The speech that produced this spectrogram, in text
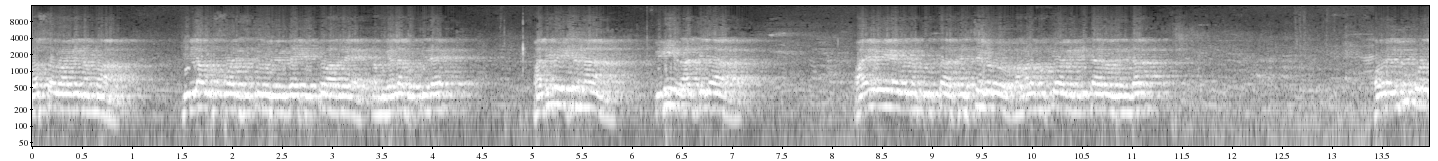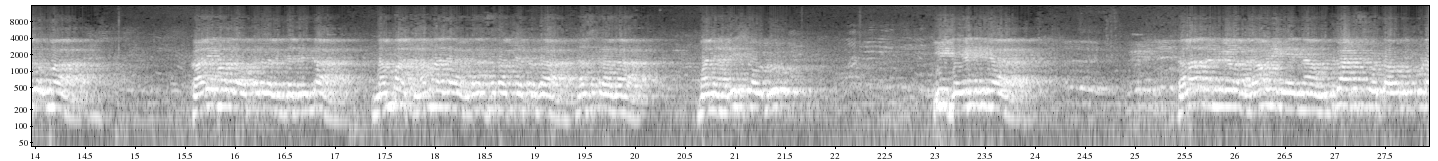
ವಾಸ್ತವವಾಗಿ ನಮ್ಮ ಜಿಲ್ಲಾ ಉಸ್ತುವಾರಿ ಸಚಿವರು ಇರಬೇಕಿತ್ತು, ಆದರೆ ನಮಗೆಲ್ಲ ಗೊತ್ತಿದೆ. ಅಧಿವೇಶನ ಇಡೀ ರಾಜ್ಯದ ಆಯವ್ಯಯವನ್ನು ಕುರಿತ ಚರ್ಚೆಗಳು ಬಹಳ ಮುಖ್ಯವಾಗಿ ನಡೀತಾ ಇರೋದ್ರಿಂದ ಅವರೆಲ್ಲರೂ ಕೂಡ ತುಂಬಾ ಕಾರ್ಯಭಾರದ ಒತ್ತಡದಲ್ಲಿದ್ದರಿಂದ ನಮ್ಮ ಚಾಮರಾಜ ವಿಧಾನಸಭಾ ಕ್ಷೇತ್ರದ ಶಾಸಕರಾದ ಮಾನ್ಯ ಹರೀಶ್ ಗೌಡರು ಈ ಜಯಂತಿಯ ಕಲಾ ತಂಡಗಳ ಮೆರವಣಿಗೆಯನ್ನ ಉದ್ಘಾಟಿಸಿಕೊಟ್ಟು ಅವರು ಕೂಡ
